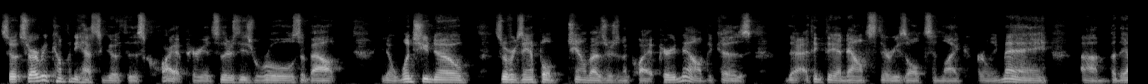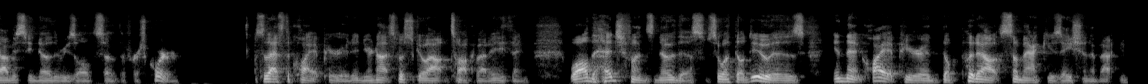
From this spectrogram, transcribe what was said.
so, so every company has to go through this quiet period. So there's these rules about, you know, once you know, so for example, ChannelAdvisor's in a quiet period now because I think they announced their results in like early May, um, but they obviously know the results of the first quarter. So that's the quiet period, and you're not supposed to go out and talk about anything. Well, all the hedge funds know this. So what they'll do is, in that quiet period, they'll put out some accusation about you,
